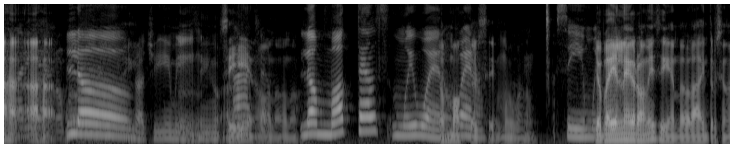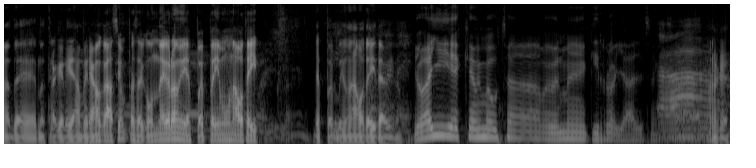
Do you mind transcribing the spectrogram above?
ajá, María. ajá. No puedo Lo- comer sashimi, Mm, Sí, Ah, no, ya. no, no. Los mocktails, muy buenos. Los mocktails, bueno. sí, muy buenos. Sí, muy Yo pedí el Negroni siguiendo las instrucciones de nuestra querida Miriam Ocasión. Empecé con un Negroni y después pedimos una botellita. Después vino una botellita de vino. Yo allí es que a mí me gusta beberme Key Royal. en esa Ah. área. Ok.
